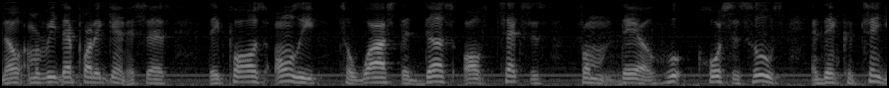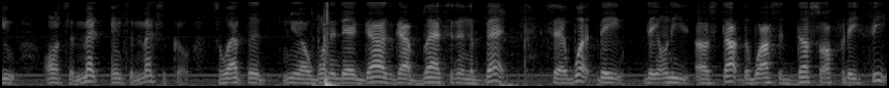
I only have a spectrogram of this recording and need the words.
know, I'm gonna read that part again. It says they paused only to wash the dust off Texas from their ho- horses' hooves and then continued on to Me- into Mexico. So after you know one of their guys got blasted in the back, said what they they only uh, stopped to wash the dust off of their feet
